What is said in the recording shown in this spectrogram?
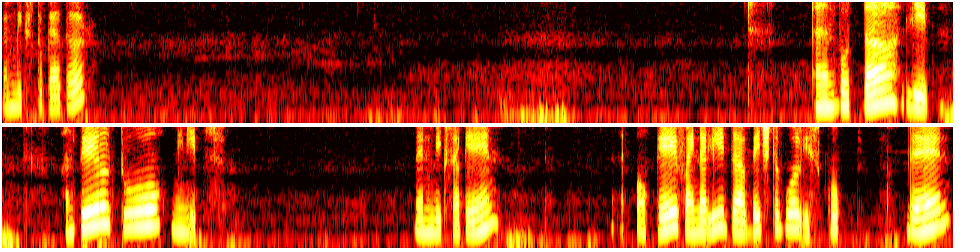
And mix together. And put the lid until 2 minutes. Then mix again. Okay finally the vegetable is cooked. Then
